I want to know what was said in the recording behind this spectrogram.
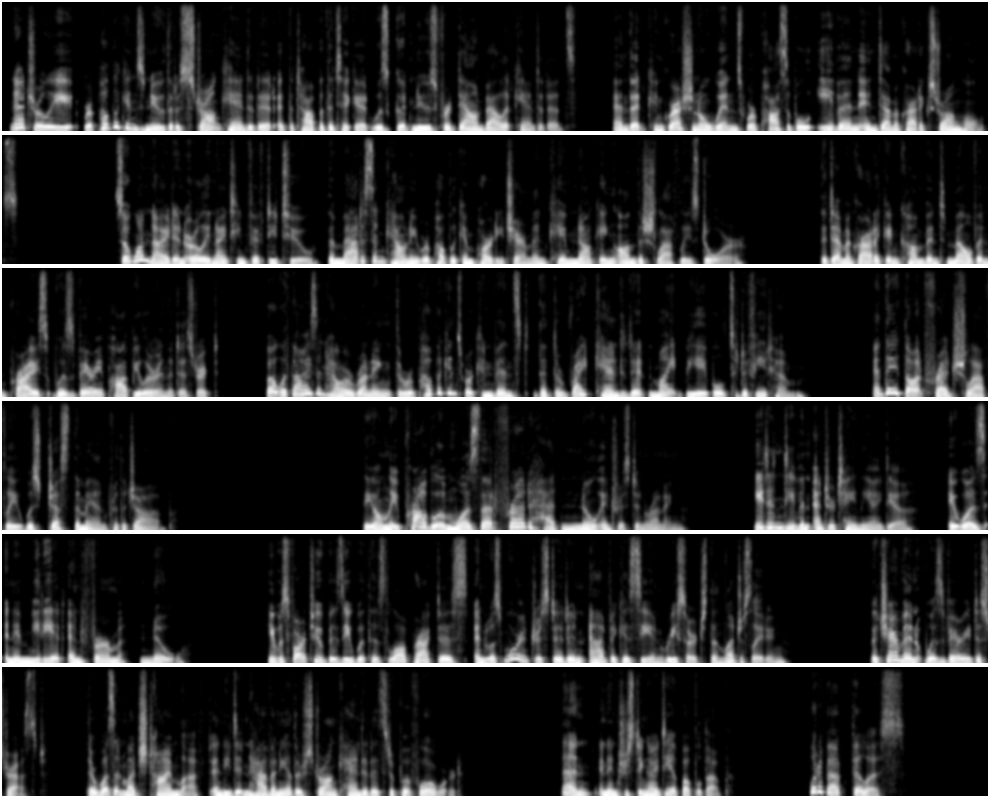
Naturally, Republicans knew that a strong candidate at the top of the ticket was good news for down ballot candidates, and that congressional wins were possible even in Democratic strongholds. So one night in early 1952, the Madison County Republican Party chairman came knocking on the Schlafly's door. The Democratic incumbent Melvin Price was very popular in the district, but with Eisenhower running, the Republicans were convinced that the right candidate might be able to defeat him. And they thought Fred Schlafly was just the man for the job. The only problem was that Fred had no interest in running. He didn't even entertain the idea. It was an immediate and firm no. He was far too busy with his law practice and was more interested in advocacy and research than legislating. The chairman was very distressed. There wasn't much time left, and he didn't have any other strong candidates to put forward. Then an interesting idea bubbled up. What about Phyllis?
